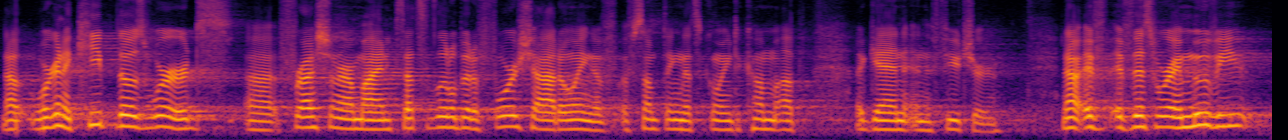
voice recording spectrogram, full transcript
Now, we're going to keep those words uh, fresh in our mind because that's a little bit of foreshadowing of, of something that's going to come up again in the future. Now, if, if this were a movie,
